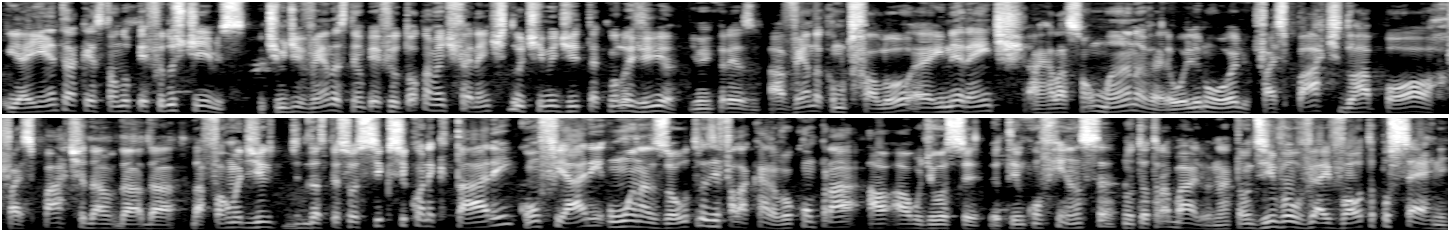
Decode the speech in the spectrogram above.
E aí entra a questão do perfil dos times. O time de vendas tem um perfil totalmente diferente do time de tecnologia de uma empresa. A venda, como tu falou, é inerente à relação humana, velho, olho no olho. Faz parte do rapport, faz parte da, da, da, da forma de, de, das pessoas se, se conectarem, confiarem uma nas outras e falar, cara, eu vou comprar algo de você. Eu tenho confiança no teu trabalho, né? Então desenvolver aí volta pro CERN,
